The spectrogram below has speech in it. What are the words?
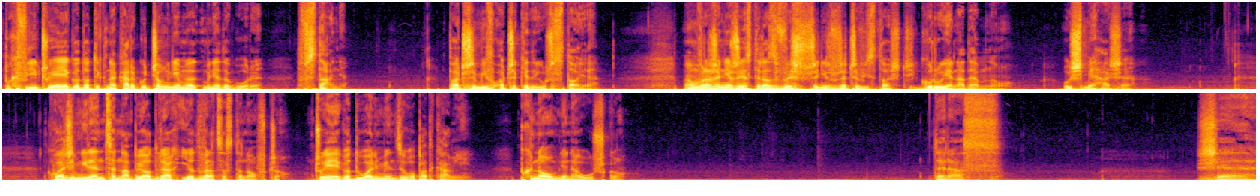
Po chwili czuję jego dotyk na karku, ciągnie mnie do góry. Wstań. Patrzy mi w oczy, kiedy już stoję. Mam wrażenie, że jest teraz wyższy niż w rzeczywistości. Góruje nade mną. Uśmiecha się. Kładzie mi ręce na biodrach i odwraca stanowczo. Czuję jego dłoń między łopatkami. Pchnął mnie na łóżko. Teraz się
